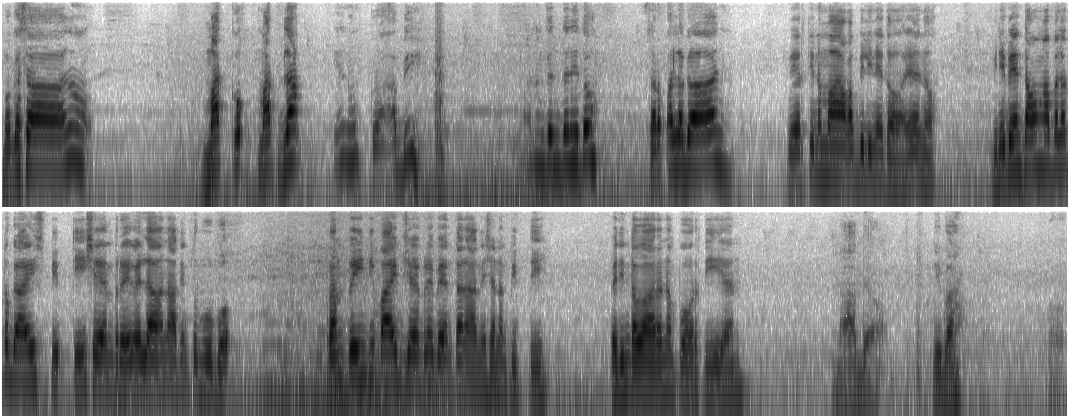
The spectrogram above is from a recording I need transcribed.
Baga sa ano, matte, ko, matte black. Yan oh, grabe. Anong ganda nito. Sarap alagaan. Swerte na makakabili nito. Ayan oh. Binibenta ko nga pala to guys, 50 syempre, kailangan natin tumubo. From 25, syempre, benta natin siya ng 50. Pwedeng tawaran ng 40, yan. Grabe oh. Di ba? Oh.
